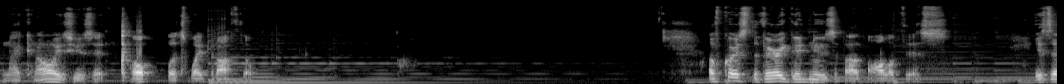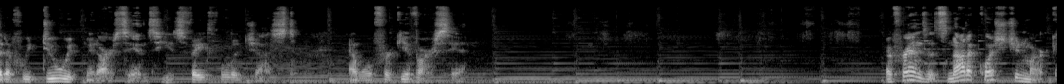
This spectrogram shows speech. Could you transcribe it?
And I can always use it. Oh, let's wipe it off though. Of course, the very good news about all of this is that if we do admit our sins, He is faithful and just and will forgive our sin. My friends, it's not a question mark.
